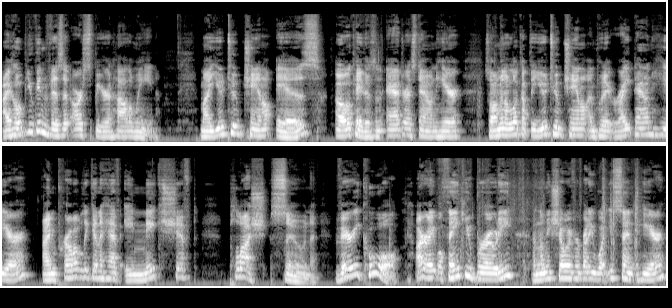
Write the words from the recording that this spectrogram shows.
I hope you can visit our Spirit Halloween. My YouTube channel is. Oh, okay, there's an address down here. So I'm going to look up the YouTube channel and put it right down here. I'm probably going to have a makeshift plush soon. Very cool. All right, well, thank you, Brody. And let me show everybody what you sent here.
